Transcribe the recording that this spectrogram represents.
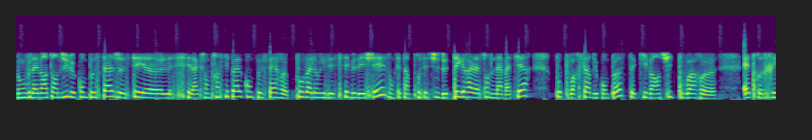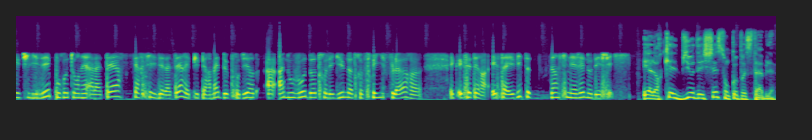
Donc vous l'avez entendu, le compostage, euh, c'est l'action principale qu'on peut faire pour valoriser ces biodéchets. Donc c'est un processus de dégradation de la matière pour pouvoir faire du compost qui va ensuite pouvoir euh, être réutilisé pour retourner à la terre, fertiliser la terre et puis permettre de produire à, nouveau d'autres légumes, d'autres fruits, fleurs, euh, etc. Et ça évite d'incinérer nos déchets. Et alors quels biodéchets sont compostables?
